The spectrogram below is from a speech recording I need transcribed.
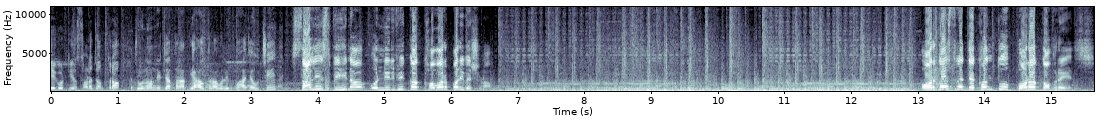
এ গোটিয়ে ষড়যন্ত্র যৌন নির্যাতনা দিয়া হোলা বলে কুহযাচ্ছে সালিস বিহীন ও নির্ভীক খবর পরিবেশন অর্গসরে দেখন্তু বড় কভরেজ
